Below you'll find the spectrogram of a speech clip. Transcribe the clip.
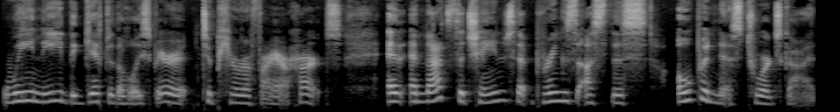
we need the gift of the Holy Spirit to purify our hearts. And and that's the change that brings us this openness towards God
